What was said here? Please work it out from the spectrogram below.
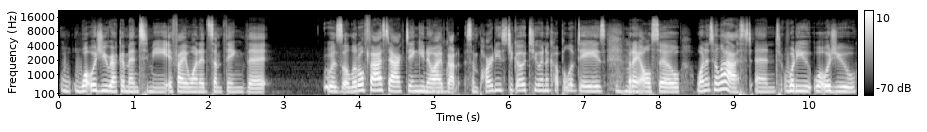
what would you recommend to me if I wanted something that was a little fast acting? You know, I've Mhm. got some parties to go to in a couple of days, but I Mhm. also want it to last. And what do you, what would you,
